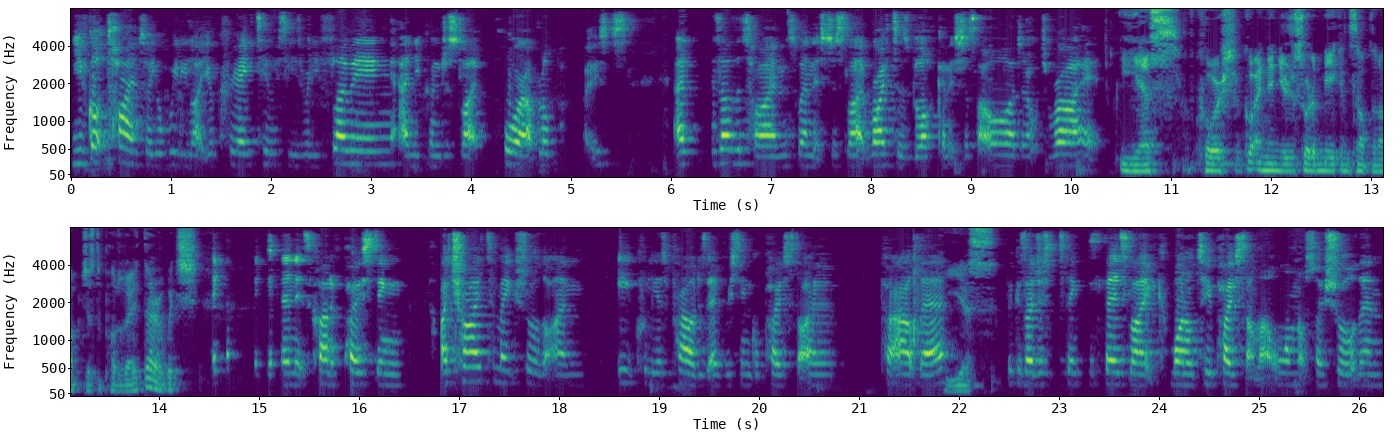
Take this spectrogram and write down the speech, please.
you've got times where you're really like your creativity is really flowing and you can just like pour out blog posts. And there's other times when it's just like writer's block and it's just like, oh, I don't know what to write. yes, of course, of course, and then you're just sort of making something up just to put it out there, which And it's kind of posting. I try to make sure that I'm equally as proud as every single post that I put out there yes, because I just think if there's like one or two posts I'm like, oh, I'm not so sure, then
